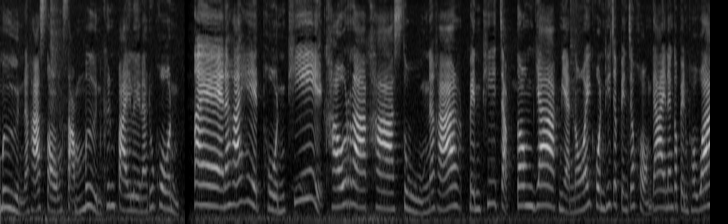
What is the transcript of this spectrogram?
หมื่นนะคะสองสามหมื่นขึ้นไปเลยนะทุกคน แต่นะคะเหตุผลที่เขาราคาสูงนะคะ เป็นที่จับต้องยากเนี่ยน้อยคนที่จะเป็นเจ้าของได้นั่นก็เป็นเพราะว่า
